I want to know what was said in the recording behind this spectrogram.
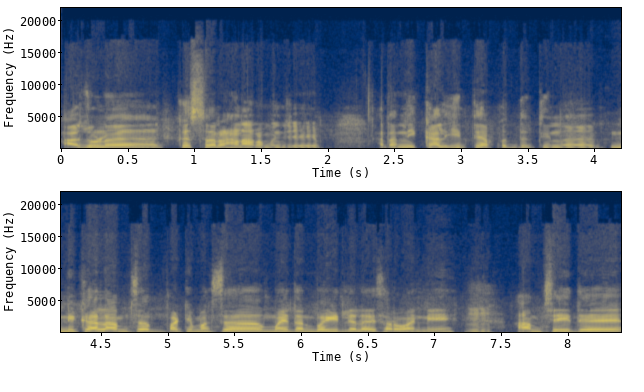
अजून अं, कसं राहणार म्हणजे आता निकाल ही त्या पद्धतीनं निकाल आमचं पाठीमागचं मैदान बघितलेलं आहे सर्वांनी. हम्म, आमच्या इथे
